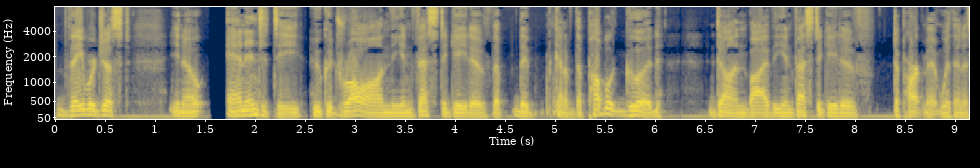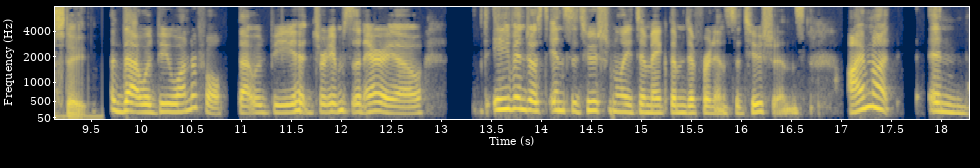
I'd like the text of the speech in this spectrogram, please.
they were just you know an entity who could draw on the investigative, the the kind of the public good done by the investigative department within a state. That would be wonderful. That would be a dream scenario. Even just institutionally to make them different institutions. I'm not and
